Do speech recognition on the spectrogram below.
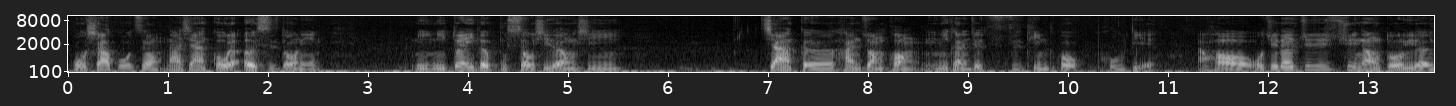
国小、国中，那现在过了二十多年，你你对一个不熟悉的东西，价格和状况，你你可能就只听过蝴蝶，然后我觉得就是去那种多余的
